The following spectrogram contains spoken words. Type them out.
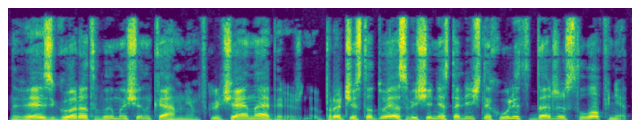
Весь город вымощен камнем, включая набережную. Про чистоту и освещение столичных улиц даже слов нет.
